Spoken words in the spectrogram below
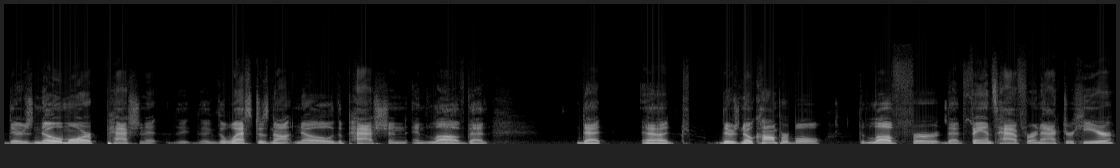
There's no more passionate. The, the, the West does not know the passion and love that that uh, there's no comparable love for that fans have for an actor here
